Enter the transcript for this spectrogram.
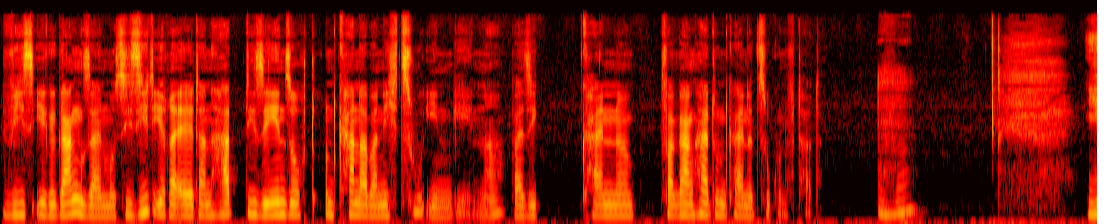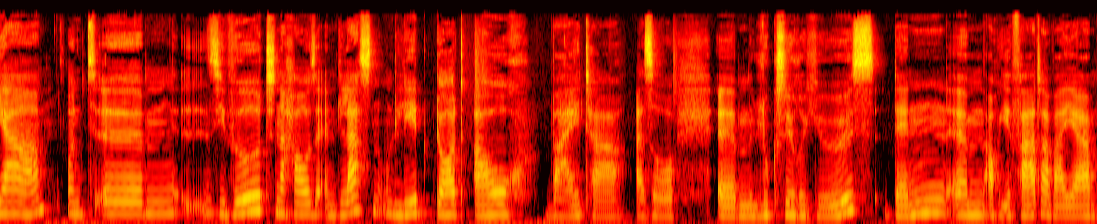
wie es ihr gegangen sein muss. Sie sieht ihre Eltern, hat die Sehnsucht und kann aber nicht zu ihnen gehen, ne? weil sie keine Vergangenheit und keine Zukunft hat. Ja, und ähm, sie wird nach Hause entlassen und lebt dort auch weiter. Also ähm, luxuriös, denn ähm, auch ihr Vater war ja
